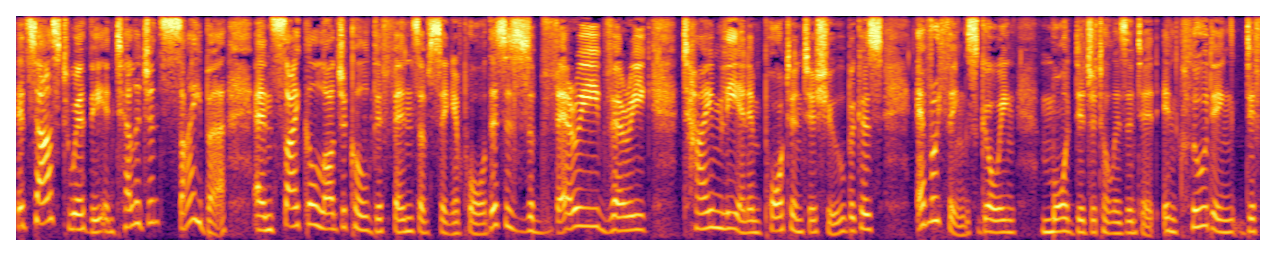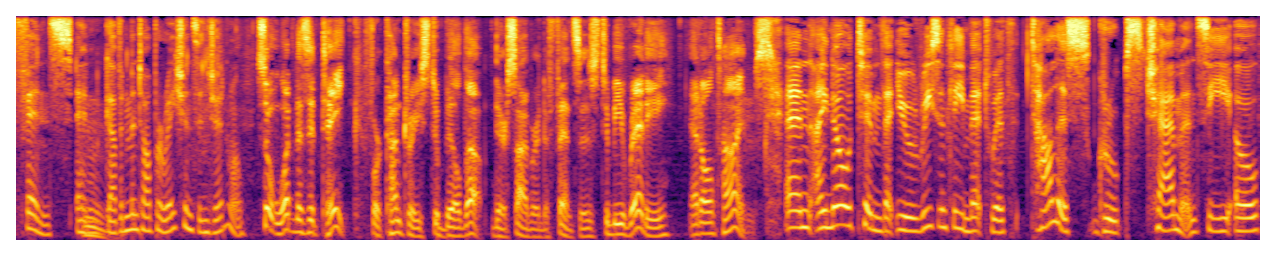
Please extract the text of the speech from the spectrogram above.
it's tasked with the intelligence, cyber, and psychological defense of Singapore. This is a very, very timely and important issue because everything's going more digital, isn't it? Including defense and mm. government operations in general. So, what does it take for countries to build up their cyber defenses to be ready at all times? And I know, Tim, that you recently met with Thales Group's chairman, CEO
